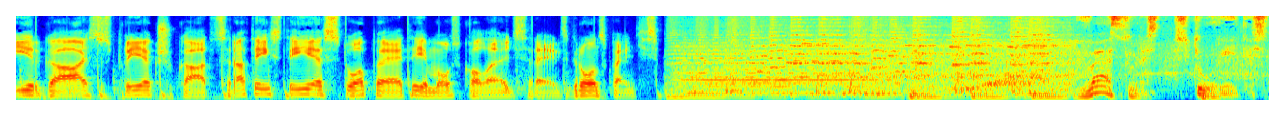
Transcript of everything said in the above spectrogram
ir gājis uz priekšu, kā tas ir attīstījies, to pētīja mūsu kolēģis Reinis Grunspeņķis. Vēstures stūrītis.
